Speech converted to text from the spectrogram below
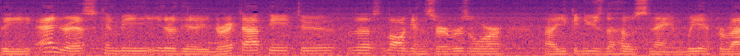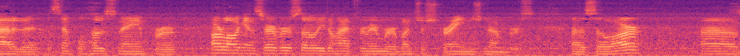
The address can be either the direct IP to the login servers or uh, you can use the host name. We have provided a, a, simple host name for our login server so you don't have to remember a bunch of strange numbers. Uh, so our um,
